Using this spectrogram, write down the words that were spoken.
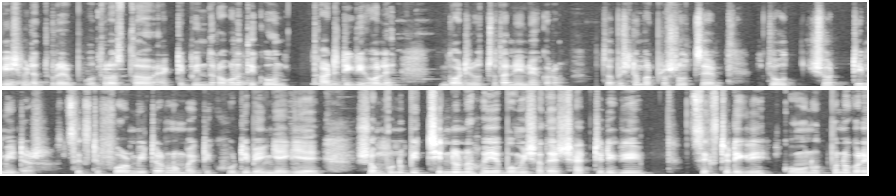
বিশ মিটার দূরের দূরস্থ একটি বিন্দুর অবনতি কোণ থার্টি ডিগ্রি হলে গড়ের উচ্চতা নির্ণয় করো। চব্বিশ নম্বর প্রশ্ন হচ্ছে, চৌষট্টি মিটার সিক্সটি ফোর মিটার লম্বা একটি খুঁটি ভেঙে গিয়ে সম্পূর্ণ বিচ্ছিন্ন না হয়ে ভূমির সাথে ষাটটি ডিগ্রি সিক্সটি ডিগ্রি কোণ উৎপন্ন করে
